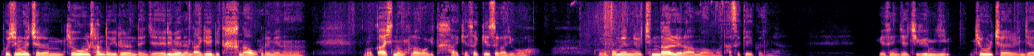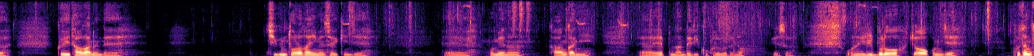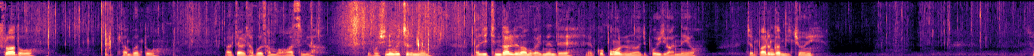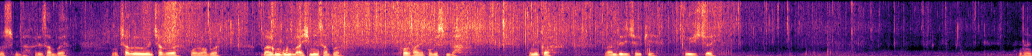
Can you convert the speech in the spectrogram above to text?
보시는 것처럼 겨울 산도 이러는데 이제 여름에는 낙엽이 다 나오고 그러면은 뭐 가시넝쿨하고 이게 다 이렇게 섞여 있어 가지고 그리고 보면 요 진달래 나무하고 뭐 다 섞여 있거든요. 그래서 이제 지금 이 겨울철 이제 거의 다 가는데 지금 돌아다니면서 이렇게 이제 에, 보면은 강간이 에, 예쁜 난들이 있고 그러거든요. 그래서 오늘 일부러 조금 이제 고생스러워도 이렇게 한번 또 날짜를 잡아서 한번 와봤습니다. 보시는 것처럼요 아직 진달래 나무가 있는데 꽃봉오리는 아직 보이지가 않네요. 좀 빠른 감이 있죠. 좋습니다. 그래서 한번 또 차근차근 오늘 한번 맑은 국 마시면서 한번 돌아다녀 보겠습니다. 그러니까 남들이 저렇게 보이시죠?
